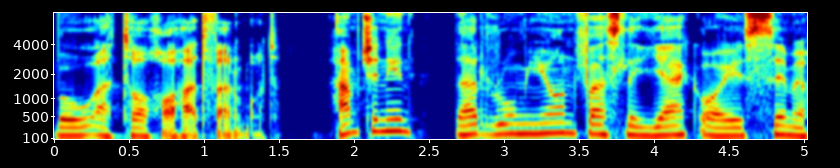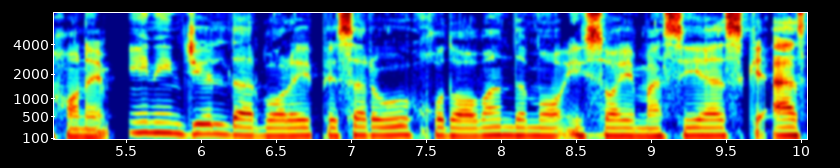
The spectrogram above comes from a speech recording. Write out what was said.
به او عطا خواهد فرمود. همچنین در رومیان فصل یک آیه سه می‌خوانیم. این انجیل درباره پسر او خداوند ما عیسی مسیح است که از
